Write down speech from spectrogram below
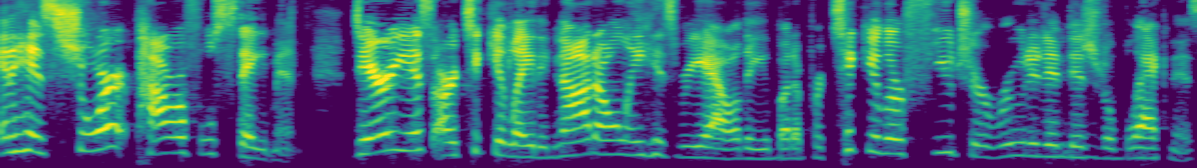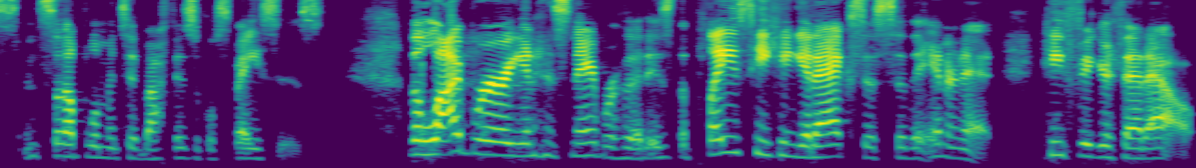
In his short, powerful statement, Darius articulated not only his reality, but a particular future rooted in digital blackness and supplemented by physical spaces. The library in his neighborhood is the place he can get access to the internet. He figured that out.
